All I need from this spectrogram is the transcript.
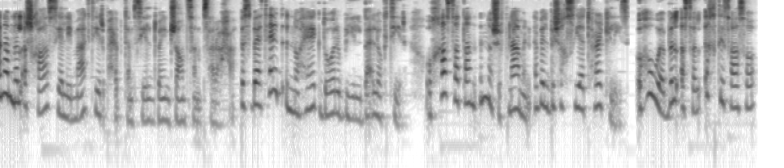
أنا من الأشخاص يلي ما كتير بحب تمثيل دوين جونسون بصراحة بس بعتقد إنه هيك دور بيلبق له كتير وخاصة إنه شفناه من قبل بشخصية هيركليز وهو بالأصل اختصاصه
